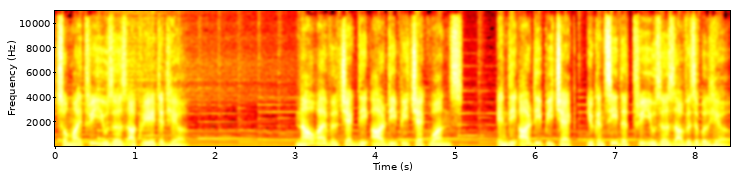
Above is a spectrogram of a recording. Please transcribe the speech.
So my 3 users are created here. Now I will check the RDP check once. In the RDP check, you can see that 3 users are visible here.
